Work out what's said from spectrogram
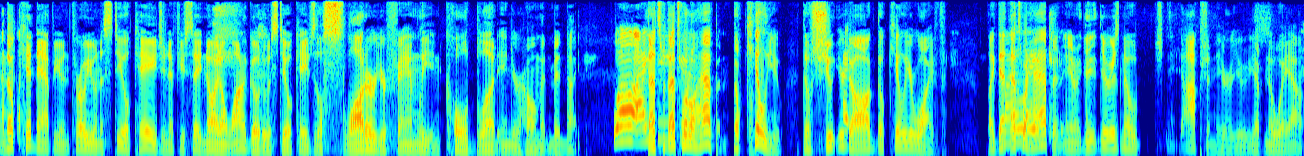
And they'll kidnap you and throw you in a steel cage. And if you say no, I don't want to go to a steel cage, they'll slaughter your family in cold blood in your home at midnight. Well I That's think, that's what'll um, happen. They'll kill you. They'll shoot your I- dog. They'll kill your wife. Like that. That's what like- happened. You know, th- there is no option here. You you have no way out.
